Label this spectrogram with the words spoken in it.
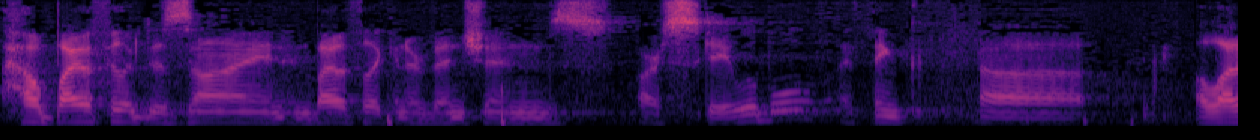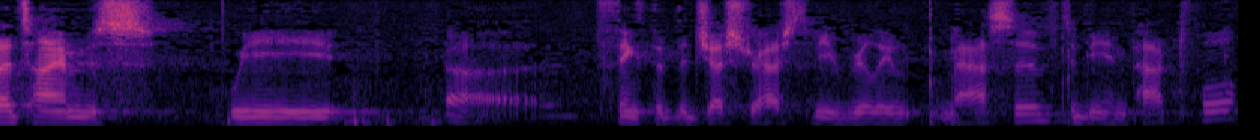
how biophilic design and biophilic interventions are scalable. I think uh, a lot of times we uh, think that the gesture has to be really massive to be impactful.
